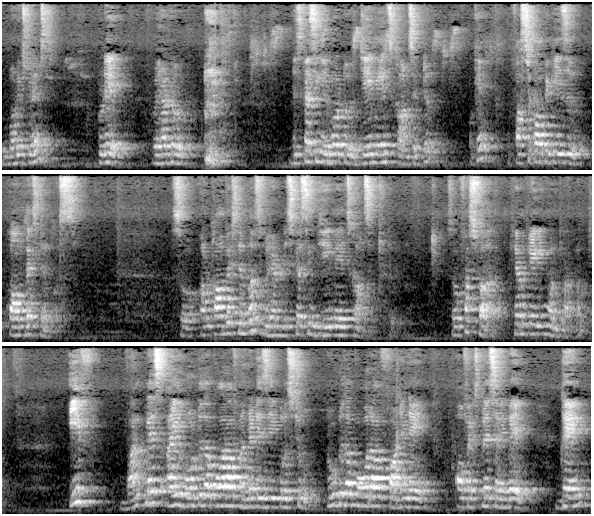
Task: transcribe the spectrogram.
Good morning students. Today we have to discussing about JEE Mains concept. Okay. First topic is complex numbers. So on complex numbers we have discussing JEE Mains concept. So first of all, here I'm taking one problem. If 1 plus i whole to the power of 100 is equals to 2 to the power of 49 of x plus i by, then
